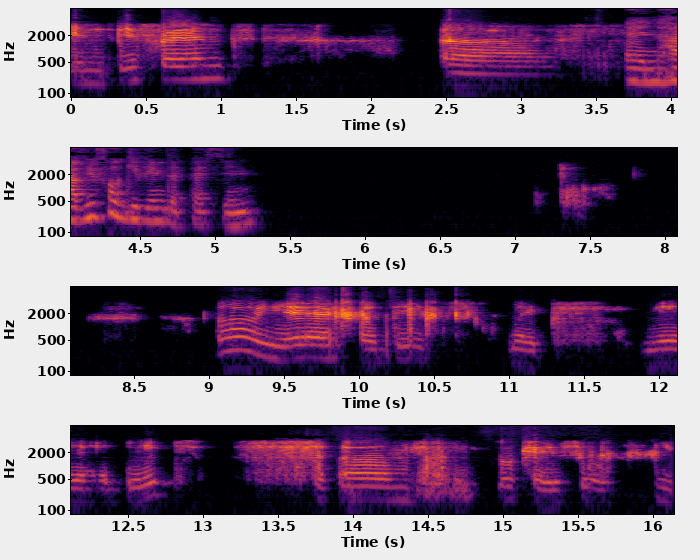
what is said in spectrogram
Indifferent. Uh, And have you forgiven the person? Oh yeah, I did. Like yeah, I did. Um. Okay, so hmm,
